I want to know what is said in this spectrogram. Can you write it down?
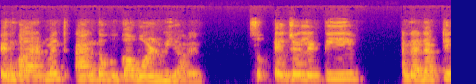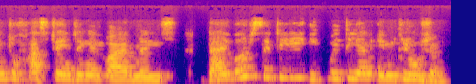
environment and the VUCA world we are in. So agility and adapting to fast changing environments diversity equity and inclusion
